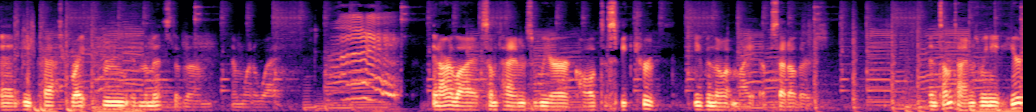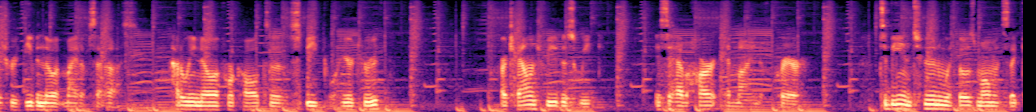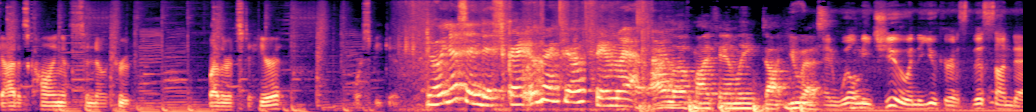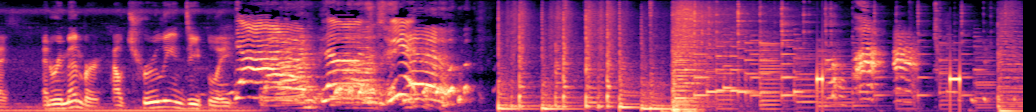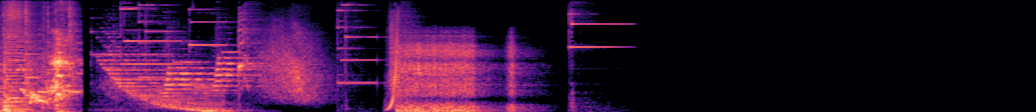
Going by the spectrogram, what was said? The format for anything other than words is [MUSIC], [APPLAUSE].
And he passed right through in the midst of them and went away. In our lives, sometimes we are called to speak truth, even though it might upset others. And sometimes we need to hear truth, even though it might upset us. How do we know if we're called to speak or hear truth? Our challenge for you this week is to have a heart and mind of prayer, to be in tune with those moments that God is calling us to know truth, whether it's to hear it or speak it. Join us in this Scranton adventure Family at I love my family.us. And we'll meet you in the Eucharist this Sunday. And remember how truly and deeply God, God loves you. Wow. [LAUGHS]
